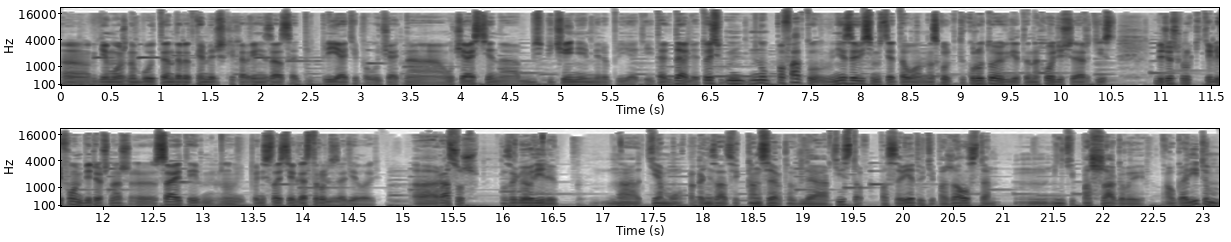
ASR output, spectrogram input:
э, где можно будет тендеры от коммерческих организаций, от предприятий получать на участие, на обеспечение мероприятий и так далее. То есть, ну, по факту, вне зависимости от того, насколько ты крутой, где ты находишься, артист, берешь в руки телефон, берешь наш э, сайт и, ну, и понесла себе гастроль заделывать. Раз уж заговорили на тему организации концертов для артистов, посоветуйте, пожалуйста, некий пошаговый алгоритм,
